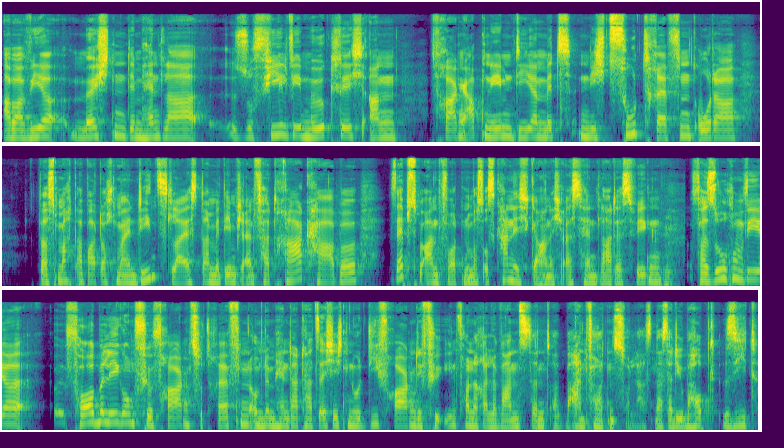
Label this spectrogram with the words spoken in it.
aber wir möchten dem Händler so viel wie möglich an Fragen abnehmen, die er mit nicht zutreffend oder das macht aber doch mein Dienstleister, mit dem ich einen Vertrag habe, selbst beantworten muss. Das kann ich gar nicht als Händler. Deswegen mhm. versuchen wir, Vorbelegung für Fragen zu treffen, um dem Händler tatsächlich nur die Fragen, die für ihn von Relevanz sind, äh, beantworten zu lassen, dass er die überhaupt sieht.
